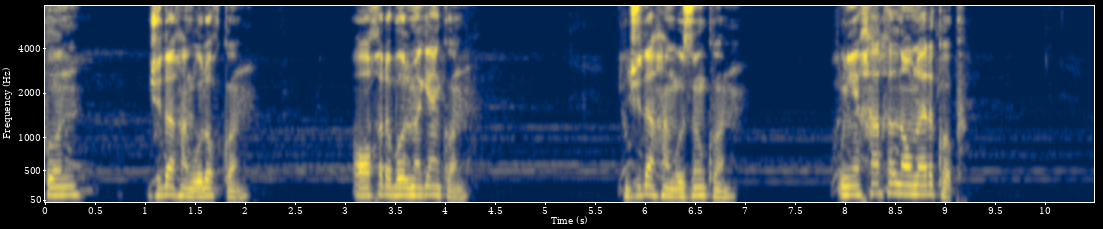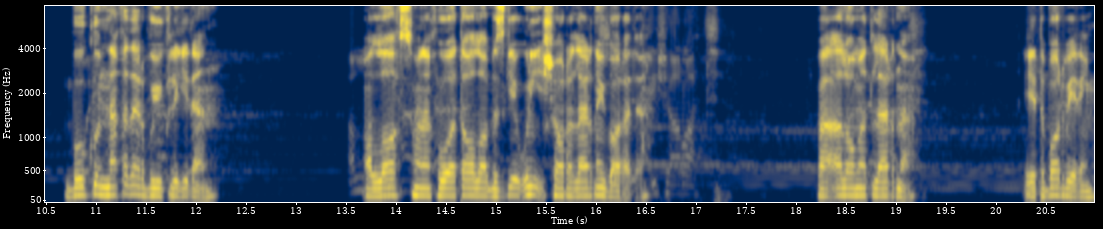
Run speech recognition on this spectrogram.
Kun juda ham ulug' kun. Oxiri bo'lmagan kun. Juda ham uzun kun. Uning har xil nomlari ko'p. Bu kun naqadar buyukligidan Alloh subhanahu va taolo bizga uning ishoralarini yuboradi va alomatlarini. E'tibor bering.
